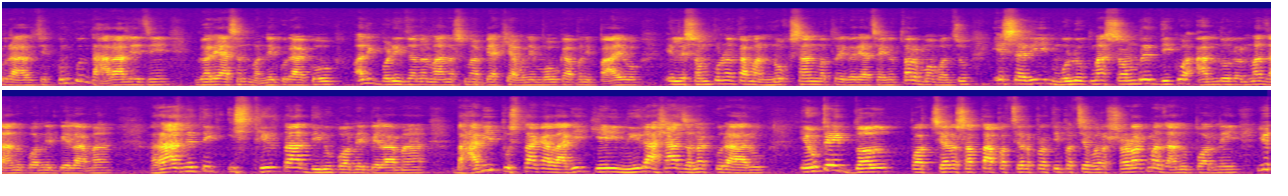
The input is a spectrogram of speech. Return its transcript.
कुराहरू चाहिँ कुन कुन धाराले चाहिँ गरेका छन् भन्ने कुराको अलिक बढी जनमानसमा व्याख्या हुने मौका पनि पायो। यसले सम्पूर्णतामा नोक्सान मात्रै गरेका छैन। तर म भन्छु यसरी मुलुकमा समृद्धिको आन्दोलनमा जानुपर्ने बेलामा राजनीतिक स्थिरता दिनुपर्ने बेलामा भावी पुस्ताका लागि केही निराशाजनक कुराहरू एउटै दल पक्ष र सत्ता पक्ष र प्रतिपक्ष भएर सडकमा जानुपर्ने यो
